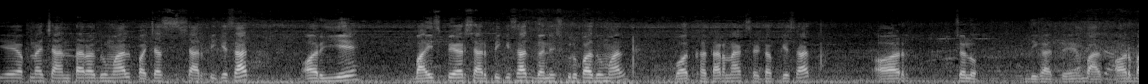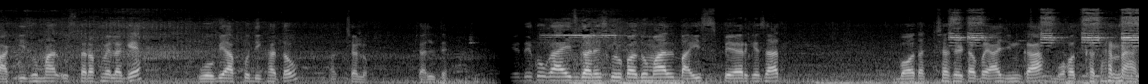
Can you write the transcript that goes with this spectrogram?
ये अपना चांतारा धुमाल, पचास शार्पी के साथ। और ये बाईस पेयर शार्पी के साथ गणेश कृपा धुमाल, बहुत खतरनाक सेटअप के साथ। और चलो, दिखाते हैं बात और बाकी धुमाल उस तरफ़ में लगे, वो भी आपको दिखाता हूँ। और चलो, चलते ये देखो गाइस गणेश कृपा धुमाल 22 पेयर के साथ। बहुत अच्छा सेटअप है आज इनका, बहुत खतरनाक।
